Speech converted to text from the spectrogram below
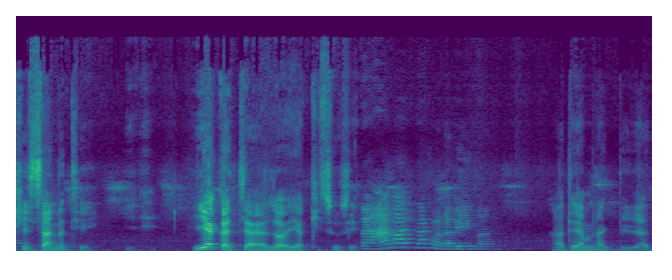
ખિસ્સા? નથી. એક જ ચાહે જો એક ખિસ્સું છે. ને હા તો એમ નાખી દીધા.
